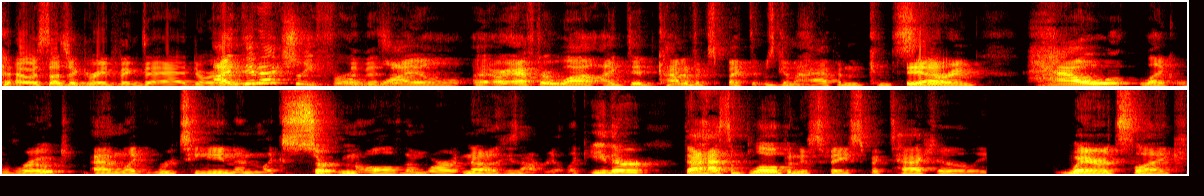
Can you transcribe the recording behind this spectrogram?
that was such a great thing to add during. I did actually for a visit. while, or after a while, I did kind of expect it was going to happen, considering how like rote and like routine and like certain all of them were. No, he's not real. Like either that has to blow up in his face spectacularly, where it's like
